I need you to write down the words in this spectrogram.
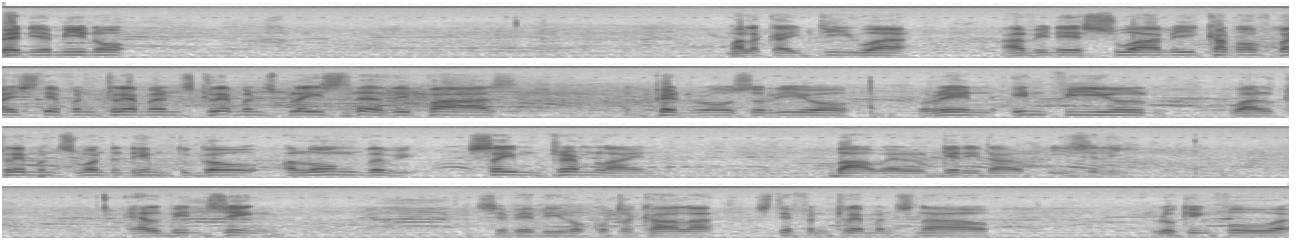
Beniamino. Malakai Tiwa. Avine Swami cut off by Stephen Clemens. Clemens plays the, pass. And Pedro Osorio ran infield while Clemens wanted him to go along the same trim line. Bowell get it out easily. Elvin Singh. Sevedi Rokotakala. Stephen Clemens now looking for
